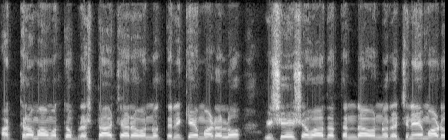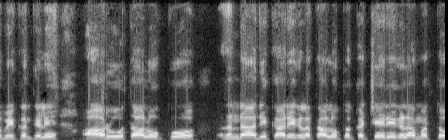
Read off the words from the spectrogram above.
ಅಕ್ರಮ ಮತ್ತು ಭ್ರಷ್ಟಾಚಾರವನ್ನು ತನಿಖೆ ಮಾಡಲು ವಿಶೇಷವಾದ ತಂಡವನ್ನು ರಚನೆ ಮಾಡಬೇಕಂತೇಳಿ ಆರು ತಾಲೂಕು ದಂಡಾಧಿಕಾರಿಗಳ, ತಾಲೂಕು ಕಚೇರಿಗಳ ಮತ್ತು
